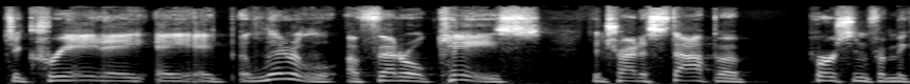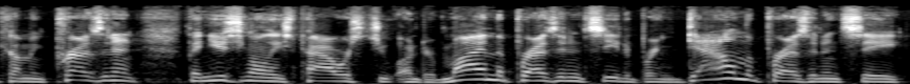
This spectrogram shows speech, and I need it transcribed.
to create a, a, a, a literal a federal case to try to stop a person from becoming president, then using all these powers to undermine the presidency, to bring down the presidency.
